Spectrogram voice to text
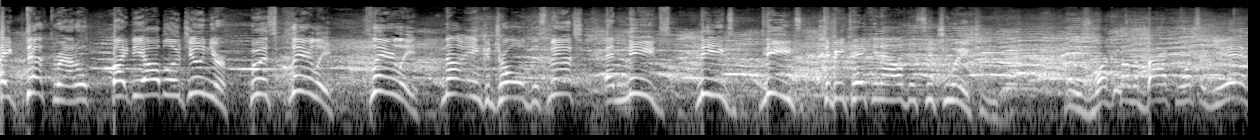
A death rattle by Diablo Jr., who is clearly, clearly not in control of this match and needs, needs, needs to be taken out of this situation. He's working on the back once again.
